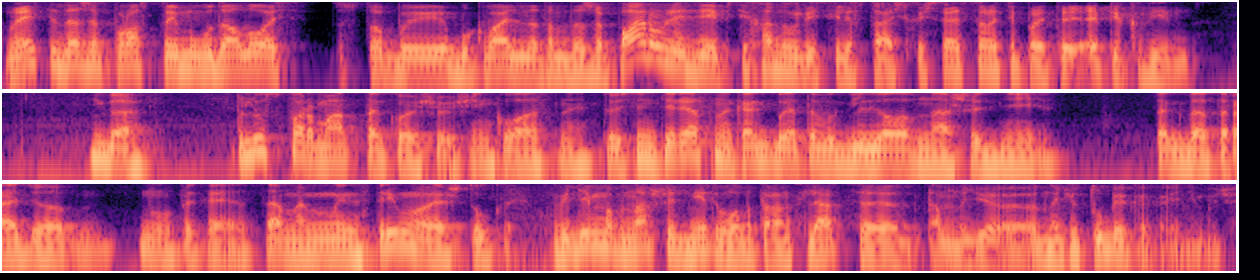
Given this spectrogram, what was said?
но если даже просто ему удалось, чтобы буквально там даже пару людей психанули, сели в тачку, считается, все равно, типа, это эпик вин. Да. Плюс формат такой еще очень классный. То есть интересно, как бы это выглядело в наши дни. Тогда-то радио, ну, такая самая мейнстримовая штука. Видимо, в наши дни это была бы трансляция там на Ютубе какая-нибудь.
